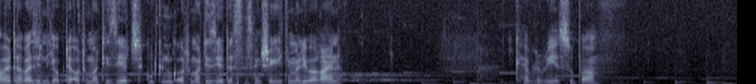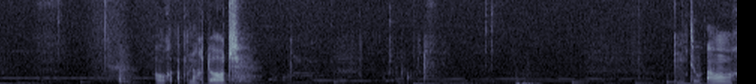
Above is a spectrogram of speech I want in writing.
Arbeiter, weiß ich nicht, ob der automatisiert, gut genug automatisiert ist, deswegen schicke ich den mal lieber rein. Cavalry ist super. Auch ab nach dort. Und du auch.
